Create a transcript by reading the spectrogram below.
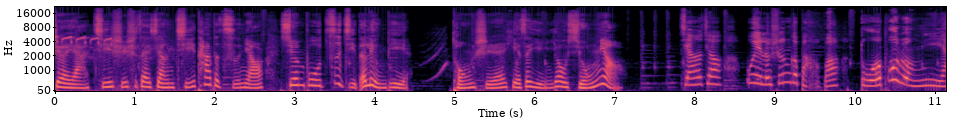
这呀，其实是在向其他的雌鸟宣布自己的领地，同时也在引诱雄鸟。瞧瞧，为了生个宝宝，多不容易呀！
